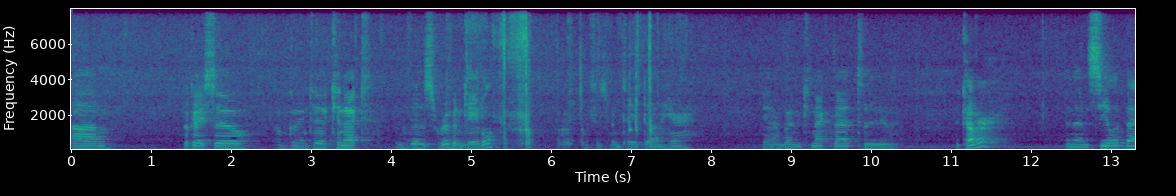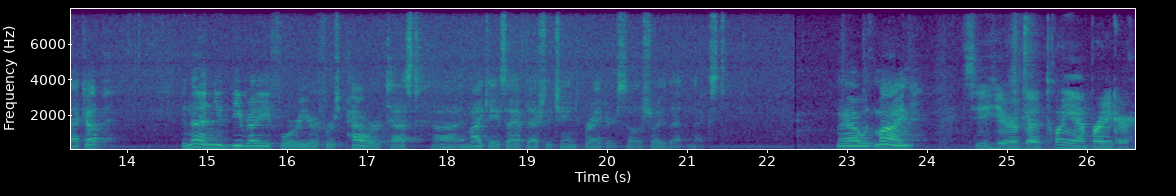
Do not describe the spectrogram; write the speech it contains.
Um, okay, so I'm going to connect this ribbon cable, which has been taped on here, and I'm going to connect that to the cover and then seal it back up. And then you'd be ready for your first power test. Uh, in my case, I have to actually change breakers, so I'll show you that next. Now with mine, see here, I've got a 20 amp breaker.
